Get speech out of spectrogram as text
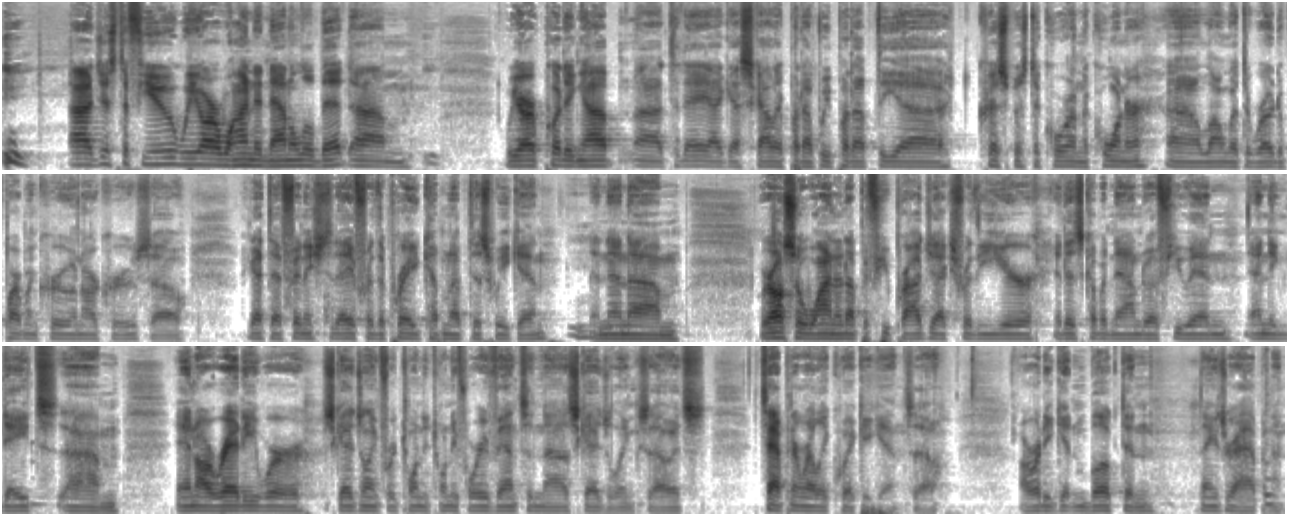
Uh, just a few. We are winding down a little bit. Um, we are putting up uh, today. I guess Skylar put up. We put up the uh, Christmas decor on the corner uh, along with the road department crew and our crew. So I got that finished today for the parade coming up this weekend. And then um, we're also winding up a few projects for the year. It is coming down to a few end, ending dates. Um, and already we're scheduling for 2024 events and uh, scheduling. So it's it's happening really quick again. So already getting booked and things are happening.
